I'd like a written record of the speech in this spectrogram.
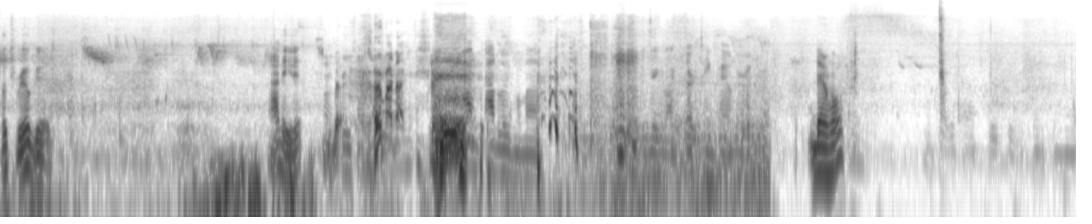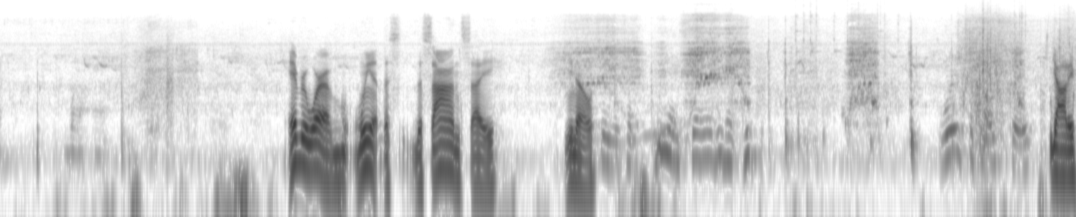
Looks real good. I'd eat it. I'd, I'd lose my mind. It's a big like 13 pounder right here. Damn what? Everywhere I went, the the signs say, you know, got him.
